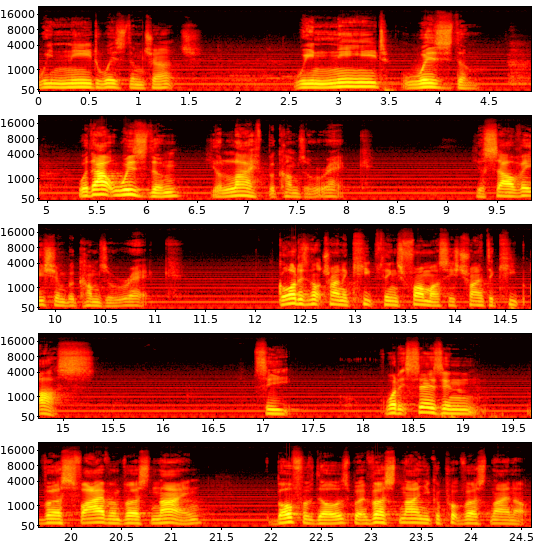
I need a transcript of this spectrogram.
we need wisdom, church. We need wisdom. Without wisdom, your life becomes a wreck. Your salvation becomes a wreck. God is not trying to keep things from us, He's trying to keep us. See, what it says in verse 5 and verse 9, both of those, but in verse 9, you can put verse 9 up.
